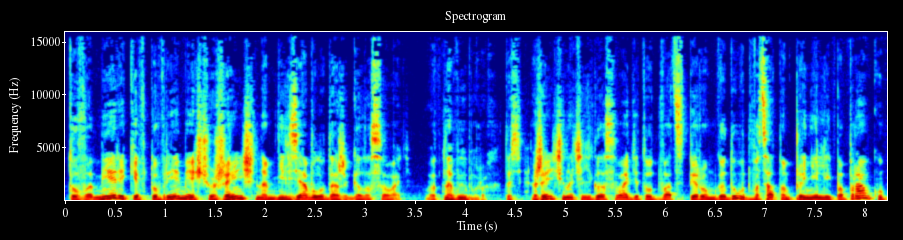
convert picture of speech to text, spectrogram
то в Америке в то время еще женщинам нельзя было даже голосовать вот на выборах. То есть женщины начали голосовать где-то в 21 году, в 20 приняли поправку,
